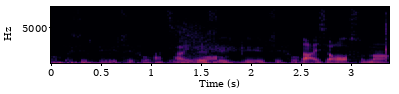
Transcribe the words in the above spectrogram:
Oh, this is beautiful. I tell you This what. is beautiful. That is awesome, that.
